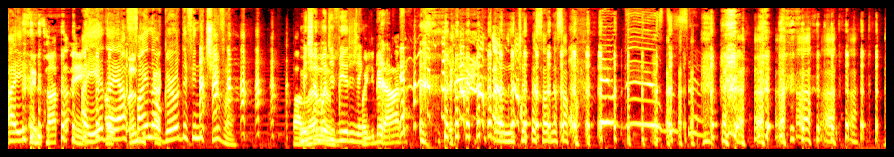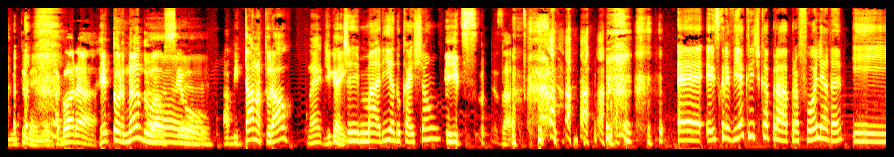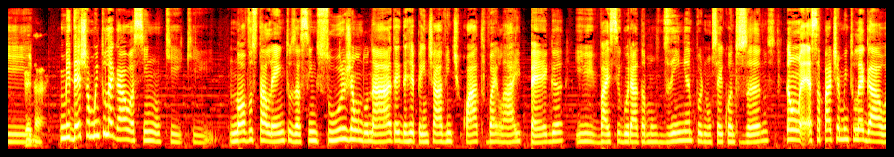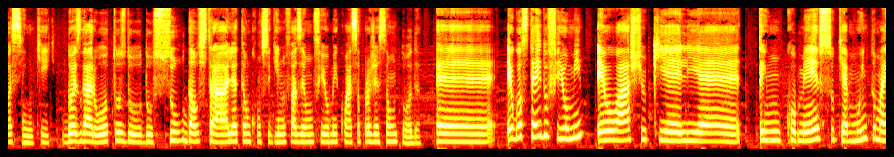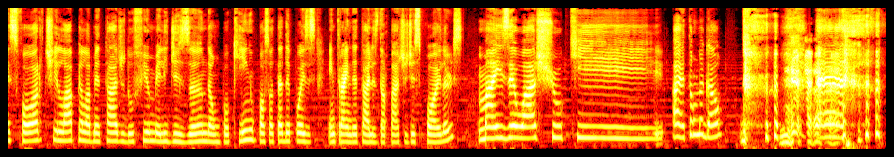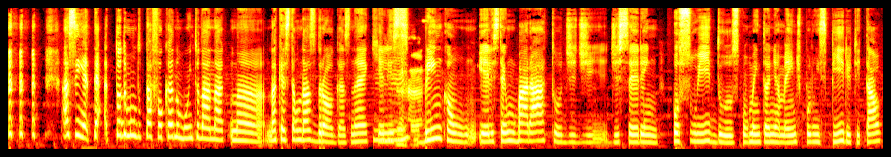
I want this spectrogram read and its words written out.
Aí, Exatamente. a Eda é a final girl definitiva. falando, Me chamou de virgem. Foi liberado. Eu não tinha pensado nessa parte. Muito bem, mas agora, retornando ao seu habitat natural, né? Diga aí. De Maria do Caixão. Isso, exato. É, eu escrevi a crítica pra, pra Folha, né? E Verdade. me deixa muito legal, assim, que, que novos talentos, assim, surjam do nada e de repente a A24 vai lá e pega e vai segurar da mãozinha por não sei quantos anos. Então, essa parte é muito legal, assim, que dois garotos do, do sul da Austrália estão conseguindo fazer um filme com essa projeção toda. É, eu gostei do filme, eu acho que ele é tem um começo que é muito mais forte, e lá pela metade do filme ele desanda um pouquinho. Posso até depois entrar em detalhes na parte de spoilers. Mas eu acho que. Ah, é tão legal. É... assim, é, todo mundo tá focando muito na, na, na, na questão das drogas, né? Que Uhum. eles brincam e eles têm um barato de, de, de serem possuídos momentaneamente por um espírito e tal.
